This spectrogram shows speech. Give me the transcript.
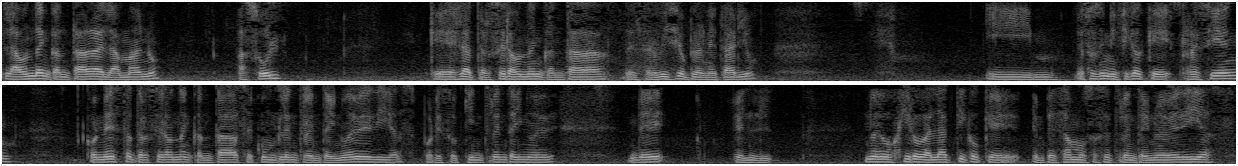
la onda encantada de la mano azul que es la tercera onda encantada del servicio planetario. Y eso significa que recién con esta tercera onda encantada se cumplen 39 días, por eso KIN 39, de el nuevo giro galáctico que empezamos hace 39 días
